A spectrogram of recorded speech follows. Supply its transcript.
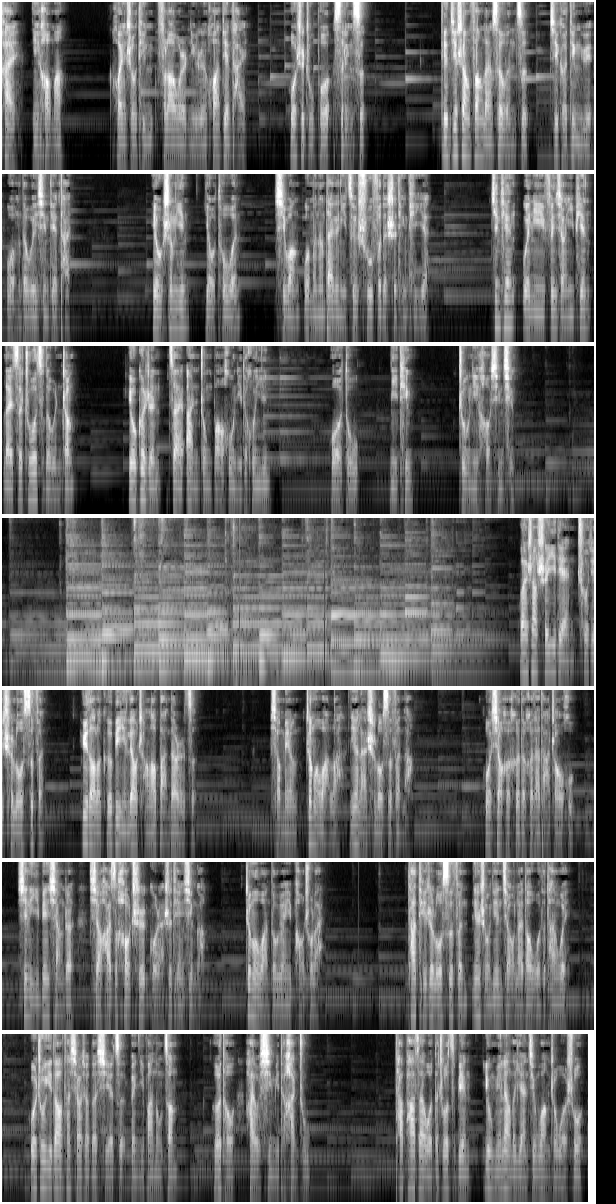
嗨，你好吗？欢迎收听 Flower 女人花电台，我是主播四零四。点击上方蓝色文字即可订阅我们的微信电台，有声音，有图文，希望我们能带给你最舒服的视听体验。今天为你分享一篇来自桌子的文章，有个人在暗中保护你的婚姻，我读，你听，祝你好心情。晚上十一点出去吃螺蛳粉，遇到了隔壁饮料厂老板的儿子。小明，这么晚了你也来吃螺蛳粉呐？我笑呵呵的和他打招呼，心里一边想着小孩子好吃果然是天性啊，这么晚都愿意跑出来。他提着螺蛳粉蹑手蹑脚来到我的摊位，我注意到他小小的鞋子被泥巴弄脏，额头还有细密的汗珠。他趴在我的桌子边，用明亮的眼睛望着我说：“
